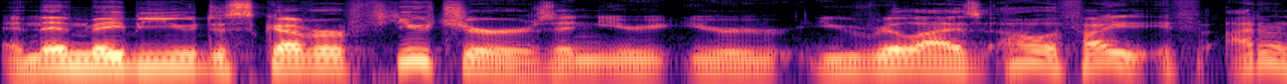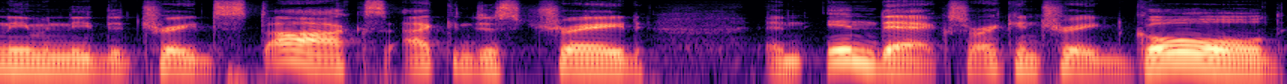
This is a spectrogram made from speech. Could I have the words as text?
And then maybe you discover futures and you you you realize, "Oh, if I if I don't even need to trade stocks, I can just trade an index or I can trade gold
